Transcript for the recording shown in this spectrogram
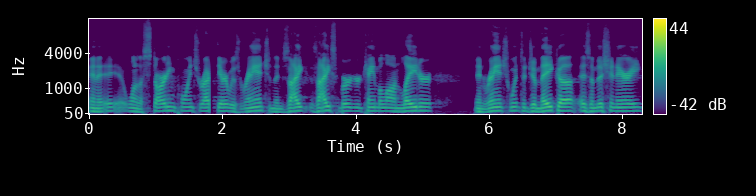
And it, one of the starting points right there was Ranch, and then Zeisberger came along later, and Ranch went to Jamaica as a missionary.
